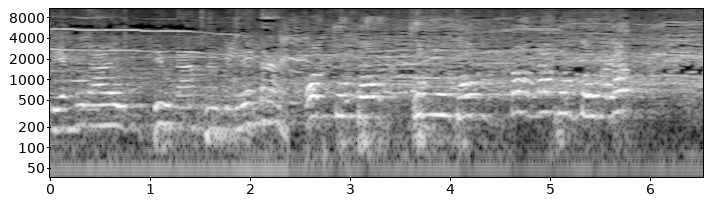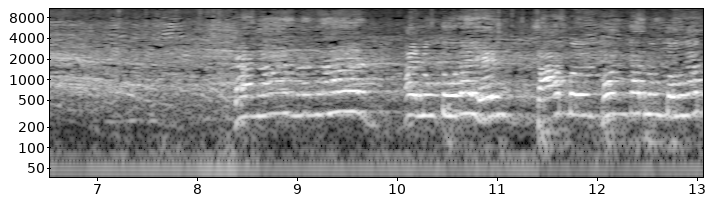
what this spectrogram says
เลียงไม่ได้พิวน้ำถือกินเลยหน้าคนชุมพงชุมยุงทงต้องรับลุงตู่นะครับการงานนานให้ลุงตู่ได้เห็นสามหมื่นคนกันลุงตู่ครับ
